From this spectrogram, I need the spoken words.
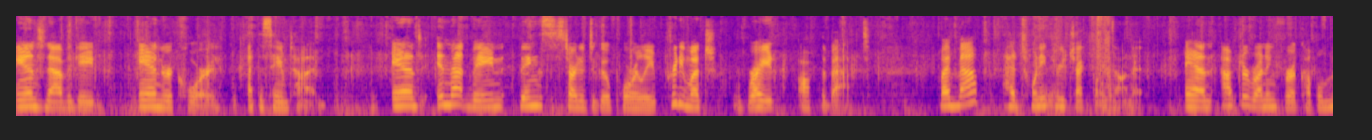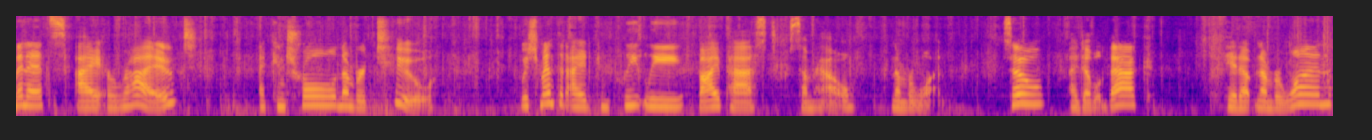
and navigate and record at the same time. And in that vein, things started to go poorly pretty much right off the bat. My map had 23 checkpoints on it. And after running for a couple minutes, I arrived at control number two, which meant that I had completely bypassed somehow number one. So I doubled back, hit up number one,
